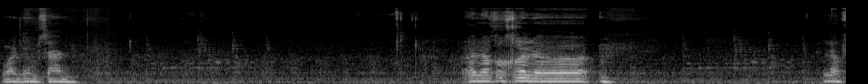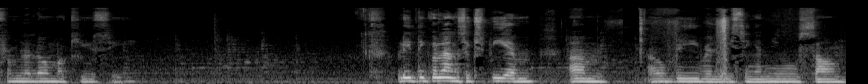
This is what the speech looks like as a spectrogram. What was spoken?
1M saan? Ala ko kala. Ala from Laloma QC. Ulitin ko lang 6pm. Um, I'll be releasing a new song.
